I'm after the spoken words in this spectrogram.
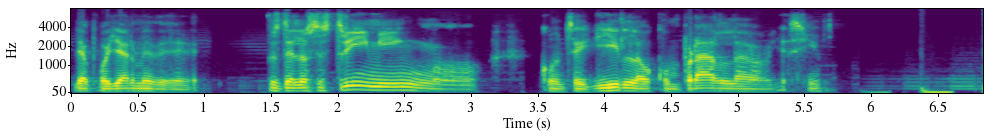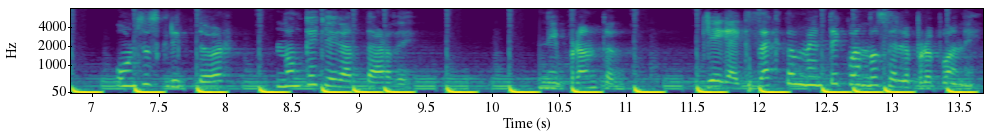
de apoyarme de, pues de los streaming o conseguirla o comprarla y así. Un suscriptor nunca llega tarde, ni pronto. Llega exactamente cuando se lo propone.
